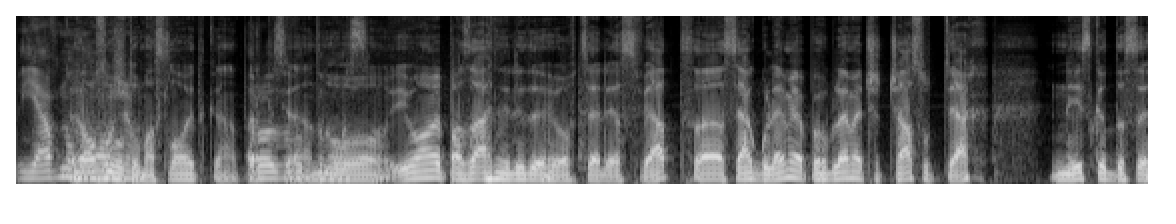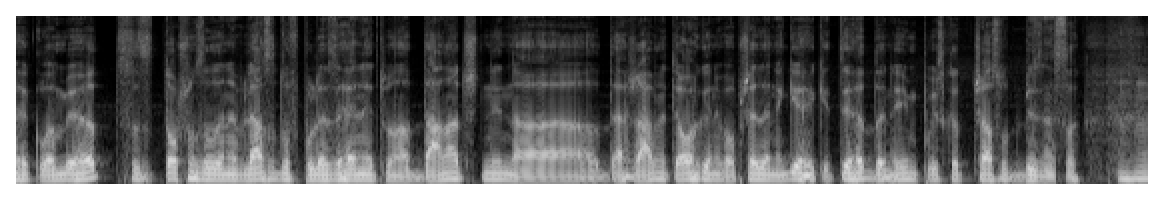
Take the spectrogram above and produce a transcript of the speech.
явно Розовото можем... масло и така нататък. Розовото Но масло. имаме пазарни лидери в целия свят. А, сега големия проблем е, че част от тях не искат да се рекламират, точно за да не влязат в полезрението на данъчни, на държавните органи, въобще да не ги рекетират, да не им поискат част от бизнеса. Мгм.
